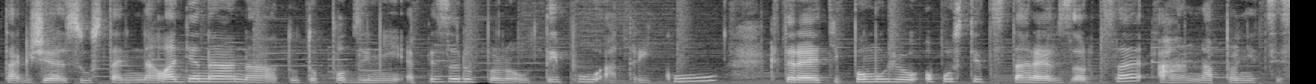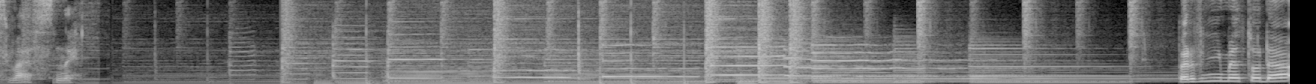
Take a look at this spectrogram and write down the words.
Takže zůstaň naladěná na tuto podzimní epizodu plnou typů a triků, které ti pomůžou opustit staré vzorce a naplnit si své sny. První metoda,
